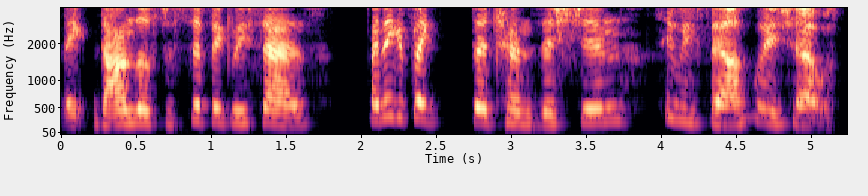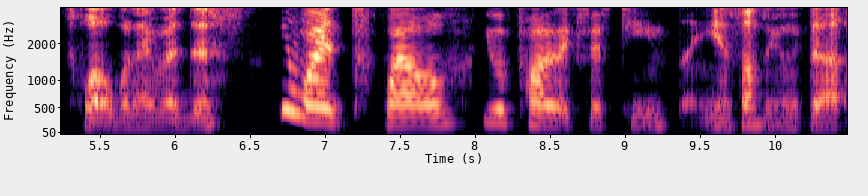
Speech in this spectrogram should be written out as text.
Like Danzo specifically says. I think it's like the transition. To be fair, I'm pretty sure I was 12 when I read this. You weren't twelve. You were probably like fifteen. Like, you something like that.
